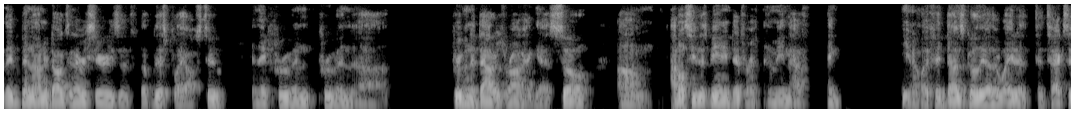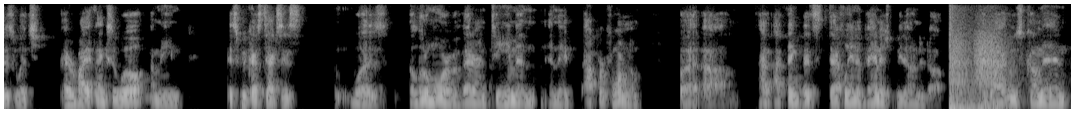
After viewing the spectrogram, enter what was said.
they've been the underdogs in every series of, of this playoffs too, and they've proven proven uh, proven the doubters wrong, I guess. So um, I don't see this being any different. I mean, I think you know if it does go the other way to, to Texas, which everybody thinks it will, I mean, it's because Texas was a little more of a veteran team and and they outperformed them. But um, I, I, think that's definitely an advantage to be the underdog. The guy who's come in,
